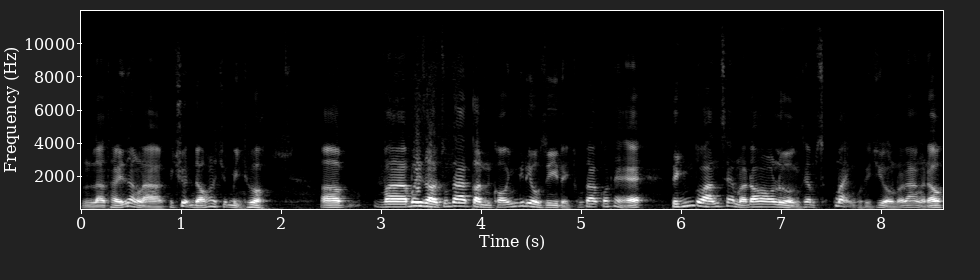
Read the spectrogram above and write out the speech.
là thấy rằng là cái chuyện đó là chuyện bình thường à, và bây giờ chúng ta cần có những cái điều gì để chúng ta có thể tính toán xem là đo lường xem sức mạnh của thị trường nó đang ở đâu?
